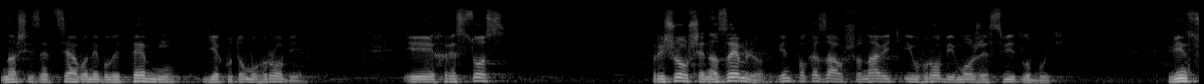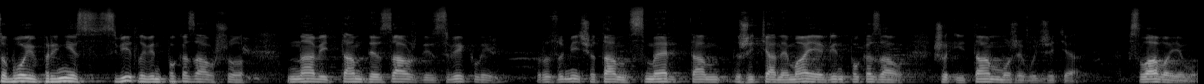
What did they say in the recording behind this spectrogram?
наші серця вони були темні, як у тому гробі. І Христос, прийшовши на землю, Він показав, що навіть і в гробі може світло бути. Він собою приніс світло, він показав, що навіть там, де завжди звикли розуміти, що там смерть, там життя немає, він показав, що і там може бути життя. Слава йому!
